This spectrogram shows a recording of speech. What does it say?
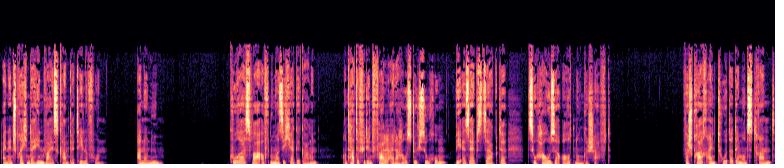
Ein entsprechender Hinweis kam per Telefon. Anonym. Kuras war auf Nummer sicher gegangen und hatte für den Fall einer Hausdurchsuchung, wie er selbst sagte, zu Hause Ordnung geschafft. Versprach ein toter Demonstrant,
